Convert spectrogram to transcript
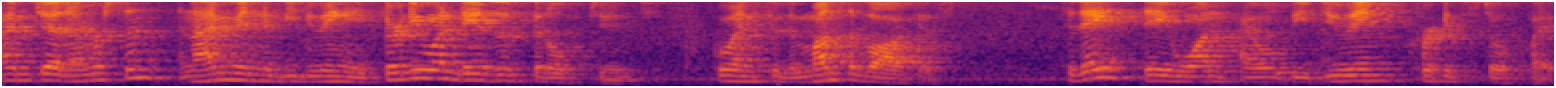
I'm Jett Emerson, and I'm going to be doing a 31 Days of Fiddle Tunes, going through the month of August. Today, day one, I will be doing Crooked Stovepipe.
